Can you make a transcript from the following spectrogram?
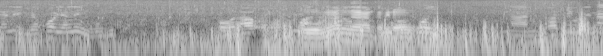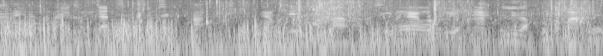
ยาเล่งนะพ่อยาเล่งพอแล้วโอ้งามงามครับพี่น้องงานอาที่วันหน้าให้นะข้างในสมจัดงามที่สีมันงามมันเหลืองนะเหลือบมากเลย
